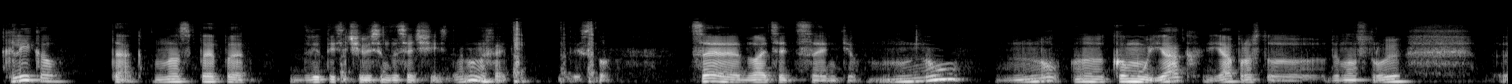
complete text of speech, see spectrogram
клікав. Так, у нас Пепе 2086, да? ну нехай там 200. Це 20 центів. Ну, ну, е, кому як, я просто демонструю. Е,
